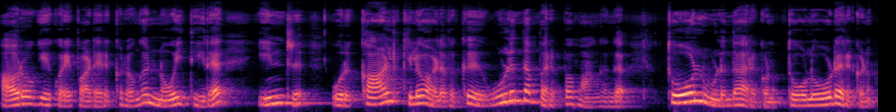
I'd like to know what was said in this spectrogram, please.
ஆரோக்கிய குறைபாடு இருக்கிறவங்க நோய் தீர இன்று ஒரு கால் கிலோ அளவுக்கு உளுந்தம்பருப்பை வாங்குங்க. தோல் உளுந்தாக இருக்கணும். தோலோடு இருக்கணும்.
